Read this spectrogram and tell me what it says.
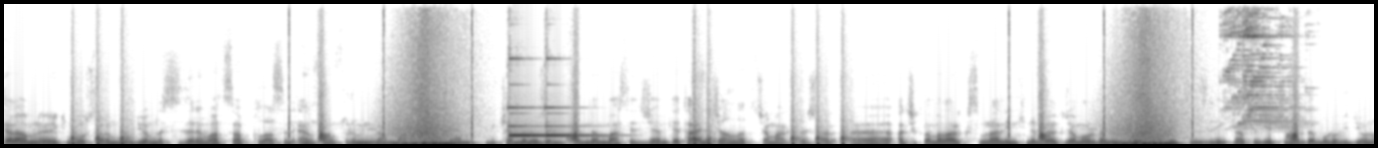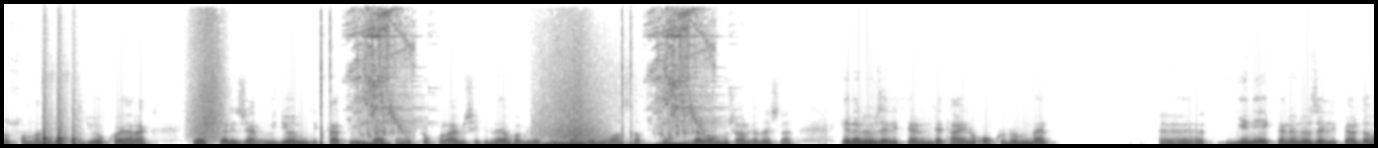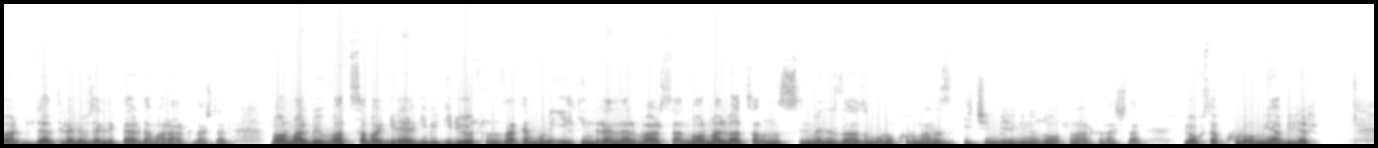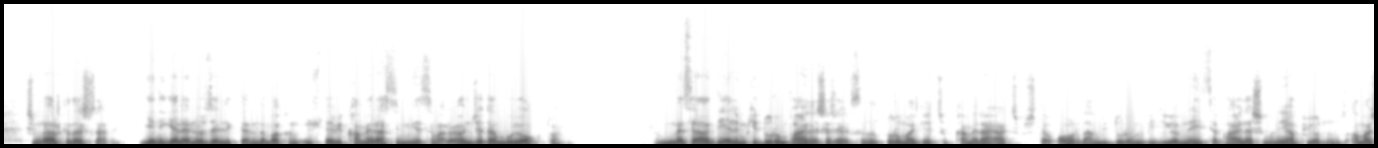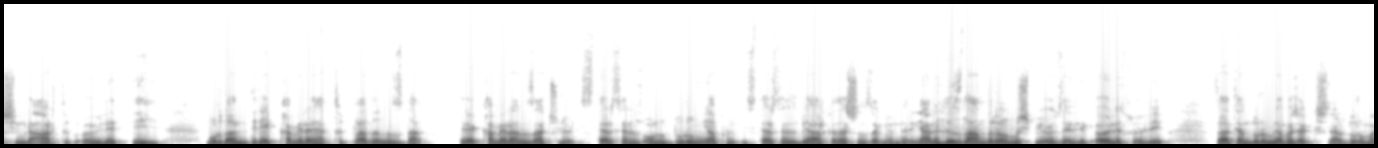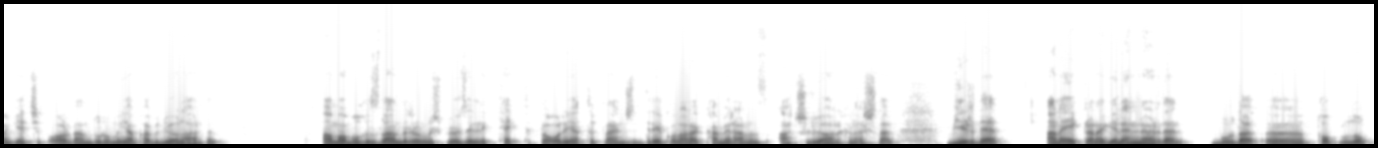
Selamünaleyküm dostlarım. Bu videomda sizlere WhatsApp Plus'ın en son sürümünden bahsedeceğim. Mükemmel özelliklerinden bahsedeceğim. Detaylıca anlatacağım arkadaşlar. Ee, açıklamalar kısmına linkini bırakacağım. Oradan indirebileceksiniz. Link nasıl geçilir de bunu videonun sonuna bir ek video koyarak göstereceğim. Videomu dikkatli izlerseniz çok kolay bir şekilde yapabilirsiniz. Bence bu WhatsApp çok güzel olmuş arkadaşlar. Gelen özelliklerin detayını okudum ben. Ee, yeni eklenen özellikler de var, düzeltilen özellikler de var arkadaşlar. Normal bir WhatsApp'a girer gibi giriyorsunuz. Zaten bunu ilk indirenler varsa normal WhatsApp'ınızı silmeniz lazım. Bunu kurmanız için bilginiz olsun arkadaşlar. Yoksa kurulmayabilir. Şimdi arkadaşlar yeni gelen özelliklerine bakın. Üstte bir kamera simgesi var. Önceden bu yoktu. Mesela diyelim ki durum paylaşacaksınız. Duruma geçip kamerayı açıp işte oradan bir durum, video neyse paylaşımını yapıyordunuz. Ama şimdi artık öyle değil. Buradan direkt kameraya tıkladığınızda direkt kameranız açılıyor. İsterseniz onu durum yapın, isterseniz bir arkadaşınıza gönderin. Yani hızlandırılmış bir özellik öyle söyleyeyim. Zaten durum yapacak kişiler duruma geçip oradan durumu yapabiliyorlardı. Ama bu hızlandırılmış bir özellik tek tıkla oraya tıklayınca direkt olarak kameranız açılıyor arkadaşlar. Bir de ana ekrana gelenlerden burada e, topluluk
